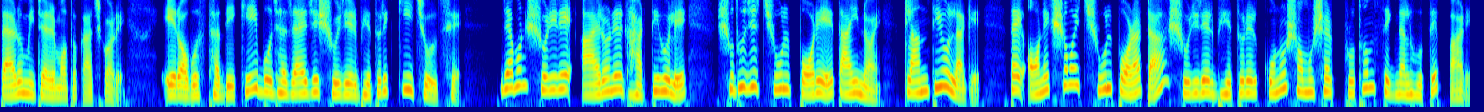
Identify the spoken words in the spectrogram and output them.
ব্যারোমিটারের মতো কাজ করে। এর অবস্থা দেখেই বোঝা যায় যে শরীরের ভেতরে কি চলছে। যেমন শরীরে আয়রনের ঘাটতি হলে শুধু যে চুল পড়ে তাই নয়, ক্লান্তিও লাগে। তাই অনেক সময় চুল পড়াটা শরীরের ভেতরের কোনো সমস্যার প্রথম সিগন্যাল হতে পারে।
